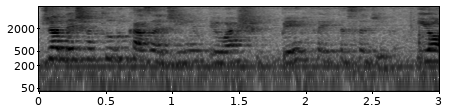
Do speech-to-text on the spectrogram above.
Já deixa tudo casadinho, eu acho perfeita essa dica. E ó,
